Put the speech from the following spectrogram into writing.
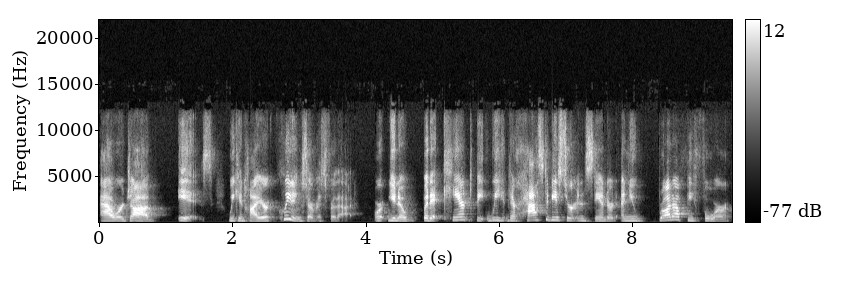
our job is. We can hire cleaning service for that. Or, you know, but it can't be, we, there has to be a certain standard. And you brought up before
